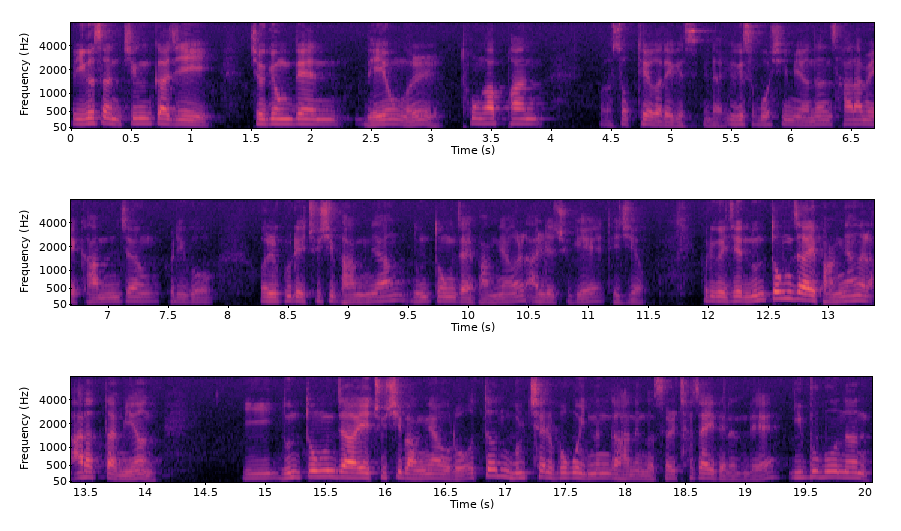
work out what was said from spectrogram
이것은 지금까지 적용된 내용을 통합한 어, 소프트웨어가 되겠습니다. 여기서 보시면은 사람의 감정 그리고 얼굴의 주시 방향, 눈동자의 방향을 알려주게 되지요. 그리고 이제 눈동자의 방향을 알았다면 이 눈동자의 주시 방향으로 어떤 물체를 보고 있는가 하는 것을 찾아야 되는데 이 부분은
